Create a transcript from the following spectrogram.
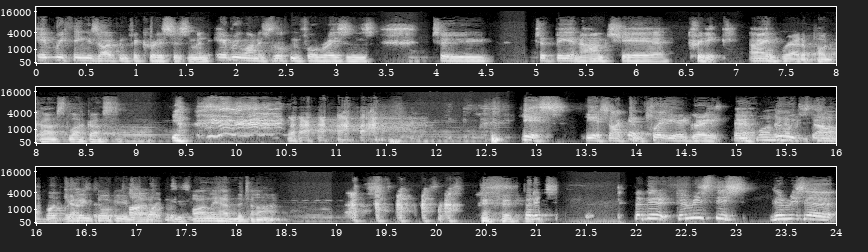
everything is open for criticism, and everyone is looking for reasons to to be an armchair critic. I mean, we're at a podcast like us. Yeah. yes. Yes, I completely agree. Yeah. We Who would start a podcast? We've been talking about like it. We finally have the time. but it's but there there is this there is a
